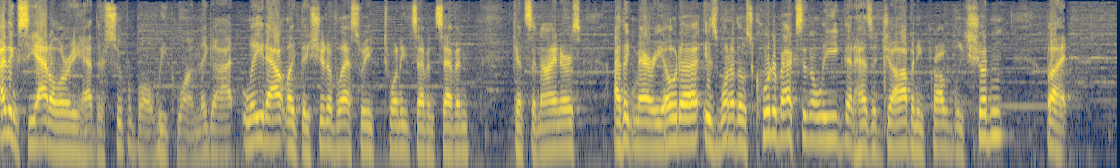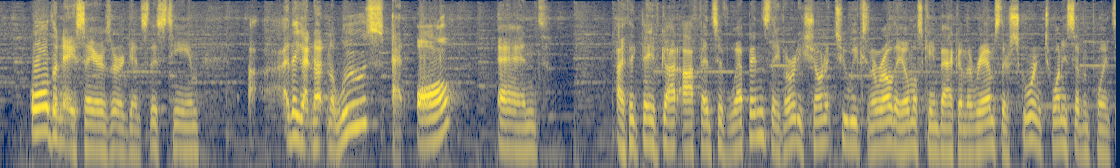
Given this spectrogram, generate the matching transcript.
I think Seattle already had their Super Bowl week one. They got laid out like they should have last week, 27 7 against the Niners. I think Mariota is one of those quarterbacks in the league that has a job and he probably shouldn't. But all the naysayers are against this team. Uh, they got nothing to lose at all. And I think they've got offensive weapons. They've already shown it two weeks in a row. They almost came back on the Rams. They're scoring 27 points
